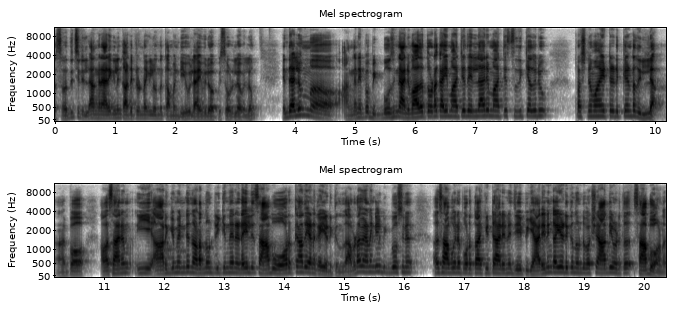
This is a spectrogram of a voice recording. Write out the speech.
ശ്രദ്ധിച്ചിട്ടില്ല. അങ്ങനെ ആരെങ്കിലും കണ്ടിട്ടുണ്ടെങ്കിൽ ഒന്ന് കമന്റ് ചെയ്യൂ ലൈവിലോ എപ്പിസോഡിലോ വല്ലോ എന്തായാലും അങ്ങനെ ഇപ്പോൾ ബിഗ് ബോസിന്റെ അനുവാദത്തോടെ കൈ മാറ്റിയത് എല്ലാവരും മാറ്റിയ സ്ഥിതിക്ക് അതൊരു പ്രശ്നമായിട്ട് എടുക്കേണ്ടതില്ല. ഇപ്പോൾ അവസാനം ഈ ആർഗ്യുമെന്റ് നടന്നുകൊണ്ടിരിക്കുന്നതിനിടയിൽ സാബു ഓർക്കാതെയാണ് കൈയെടുക്കുന്നത് അവിടെ വേണമെങ്കിൽ ബിഗ് ബോസിന് സാബുവിനെ പുറത്താക്കിയിട്ട് ആര്യനെ ജയിപ്പിക്കുക ആര്യനും കൈയെടുക്കുന്നുണ്ട് പക്ഷേ ആദ്യം എടുത്ത് സാബു ആണ്.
